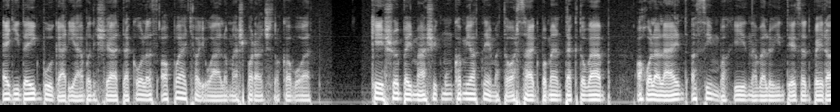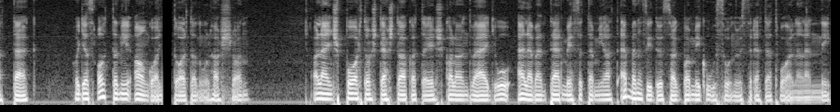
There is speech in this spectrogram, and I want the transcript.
Egy ideig Bulgáriában is éltek, ahol az apa egy hajóállomás parancsnoka volt. Később egy másik munka miatt Németországba mentek tovább, ahol a lányt a Szimbaki nevelőintézetbe iratták, hogy az ottani angoltól tanulhasson. A lány sportos testalkata és kalandvágyó, eleven természete miatt ebben az időszakban még úszónő szeretett volna lenni.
